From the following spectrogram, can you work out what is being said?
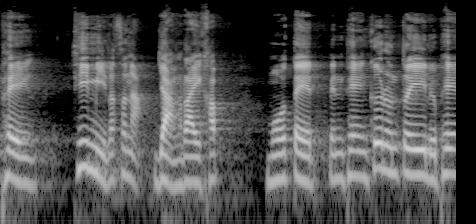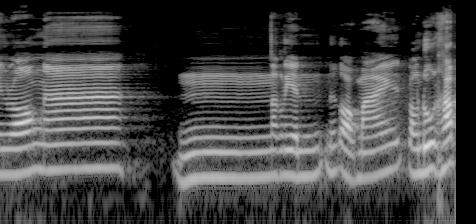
เพลงที่มีลักษณะอย่างไรครับ โมเต็ตเป็นเพลงเครื่องดนตรีหรือเพลงร้องนะนักเรียนนึกออกไหมลองดูครับ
